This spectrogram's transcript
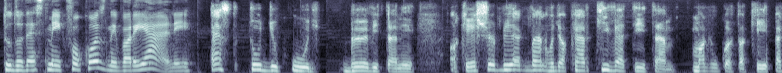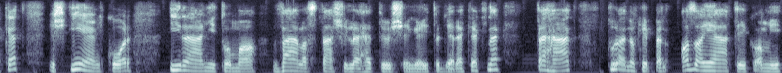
Tudod ezt még fokozni, variálni? Ezt tudjuk úgy bővíteni a későbbiekben, hogy akár kivetítem magukat a képeket, és ilyenkor irányítom a választási lehetőségeit a gyerekeknek, tehát tulajdonképpen az a játék, ami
